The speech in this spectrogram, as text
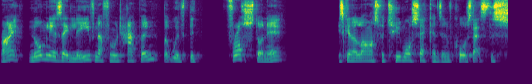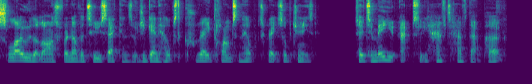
right? Normally as they leave, nothing would happen, but with the frost on it, it's going to last for two more seconds. And of course, that's the slow that lasts for another two seconds, which again helps to create clumps and helps to create opportunities. So to me, you absolutely have to have that perk.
